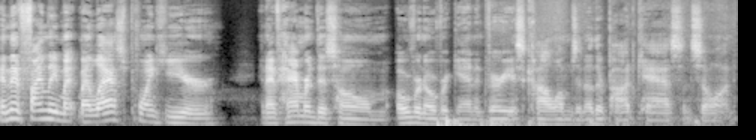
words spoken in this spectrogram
And then finally, my, my last point here, and I've hammered this home over and over again in various columns and other podcasts and so on.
